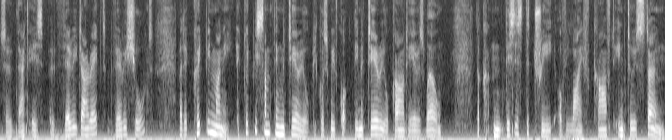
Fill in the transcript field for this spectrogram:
So that is very direct, very short, but it could be money. It could be something material because we've got the material card here as well. The, this is the tree of life carved into a stone.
